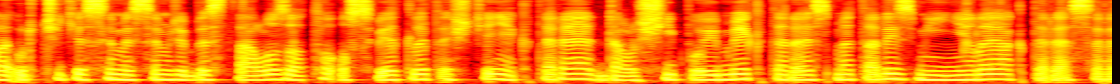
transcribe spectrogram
ale určitě si myslím, že by stálo za to osvětlit ještě některé další pojmy, které jsme tady zmínili a které se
